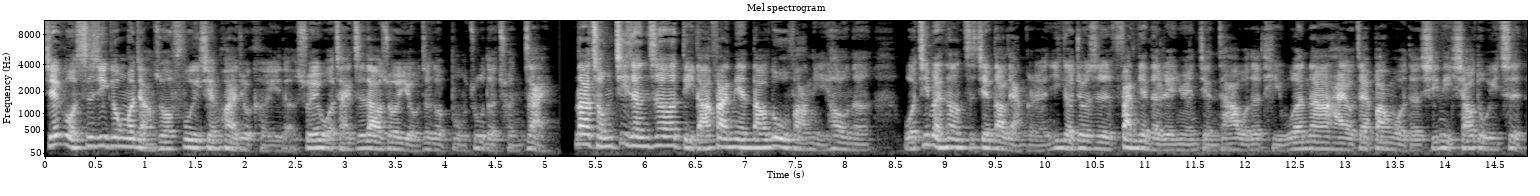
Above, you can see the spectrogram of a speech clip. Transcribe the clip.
结果司机跟我讲说付一千块就可以了，所以我才知道说有这个补助的存在。那从计程车抵达饭店到入房以后呢，我基本上只见到两个人，一个就是饭店的人员检查我的体温啊，还有再帮我的行李消毒一次。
